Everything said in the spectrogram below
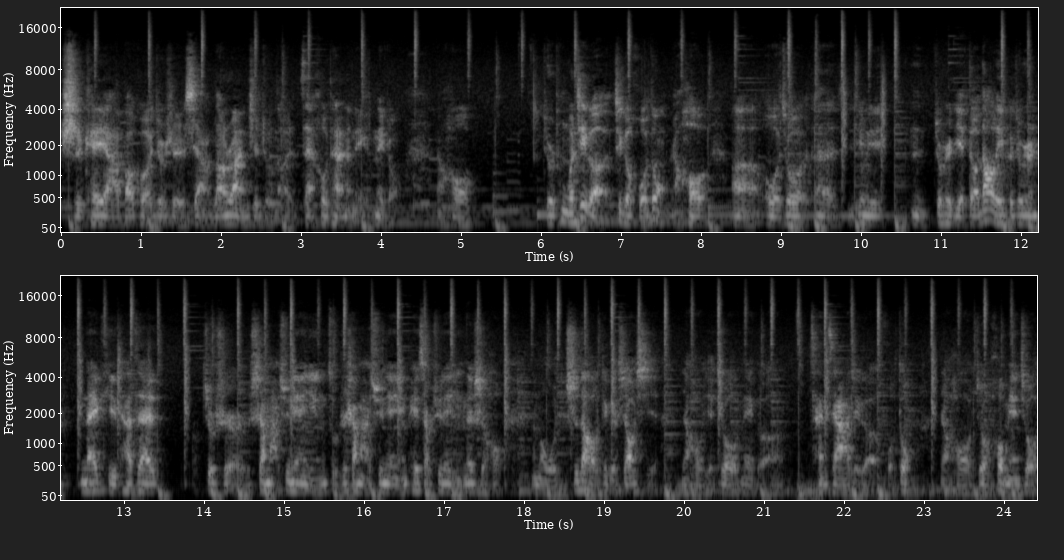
十 K 呀，包括就是像 Long Run 这种的在后滩的那那种，然后就是通过这个这个活动，然后呃我就呃因为嗯就是也得到了一个就是 Nike 他在就是上马训练营组织上马训练营 Pacer 训练营的时候，那么我知道这个消息，然后也就那个。参加这个活动，然后就后面就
